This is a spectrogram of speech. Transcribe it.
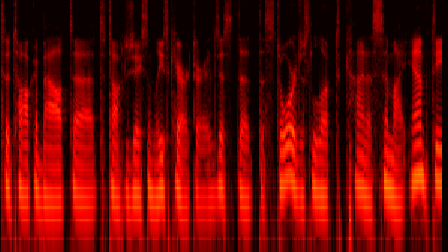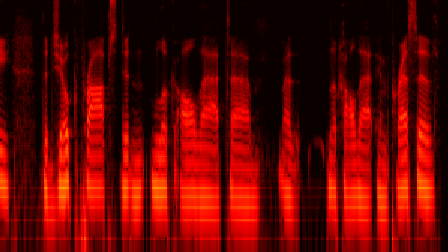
to talk about uh, to talk to Jason Lee's character. It just the the store just looked kind of semi empty. The joke props didn't look all that um, uh, look all that impressive.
